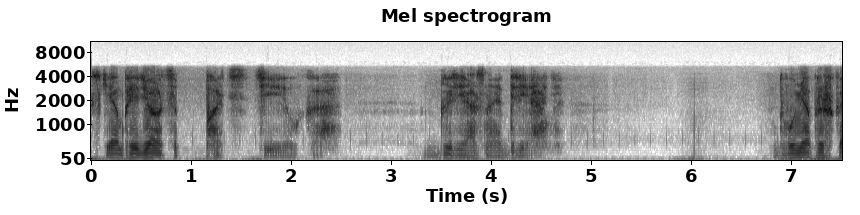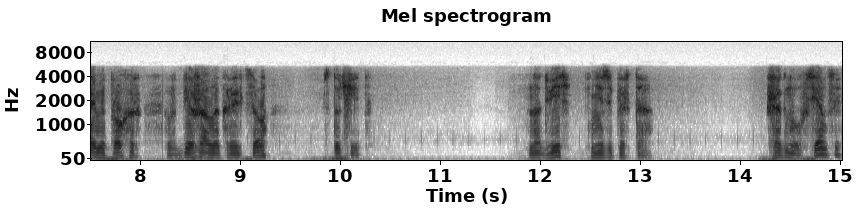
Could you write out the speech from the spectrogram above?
с кем придется, подстилка. Грязная дрянь. Двумя прыжками Прохор вбежал на крыльцо, стучит. Но дверь не заперта. Шагнул в сенцы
